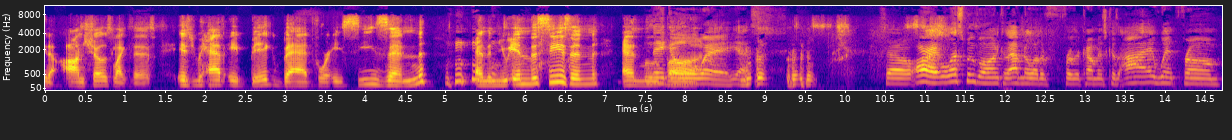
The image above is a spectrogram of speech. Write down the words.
You know, on shows like this, is you have a big bad for a season, and then you end the season and move on. they go away. Yes. so, all right. Well, let's move on because I have no other further comments. Because I went from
